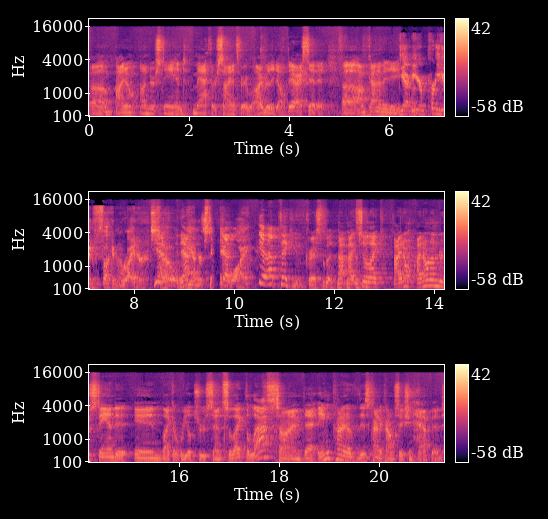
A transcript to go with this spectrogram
Um, I don't understand math or science very well. I really don't. There, I said it. Uh, I'm kind of an idiot. yeah but you're a pretty good fucking writer Yeah, so that- we understand yeah. why Yeah, that, thank you, Chris. But I, I, so like I don't I don't understand it in like a real true sense. So like the last time that any kind of this kind of conversation happened,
